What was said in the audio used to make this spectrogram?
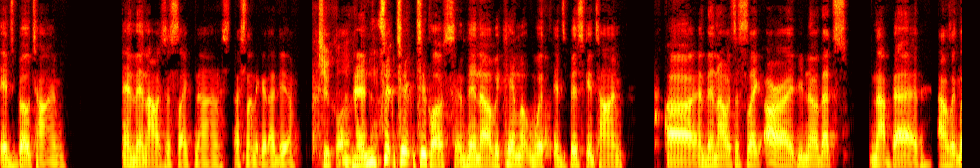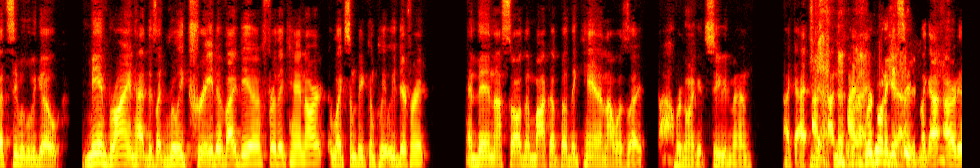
it's bow time and then i was just like nah that's, that's not a good idea Too close. and then too, too, too close and then uh, we came up with it's biscuit time uh, and then i was just like all right you know that's not bad i was like let's see where we go me and brian had this like really creative idea for the can art like something completely different and then i saw the mock-up of the can and i was like oh, we're going to get sued man like I, I, Yeah, I, I- right, we're going to get yeah. sued. Like I, I already,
